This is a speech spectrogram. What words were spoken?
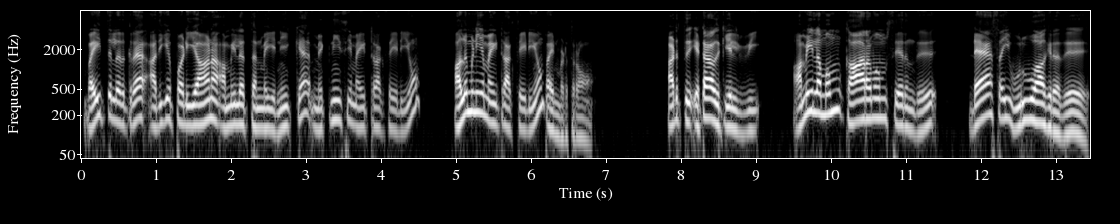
வயிற்றில் இருக்கிற அதிகப்படியான அமிலத்தன்மையை நீக்க மெக்னீசியம் ஹைட்ராக்சைடையும் அலுமினியம் ஹைட்ராக்சைடையும் பயன்படுத்துகிறோம். அடுத்து எட்டாவது கேள்வி. அமிலமும் காரமும் சேர்ந்து டேஸை உருவாகிறது.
